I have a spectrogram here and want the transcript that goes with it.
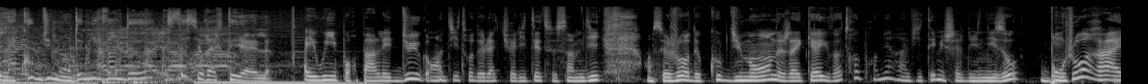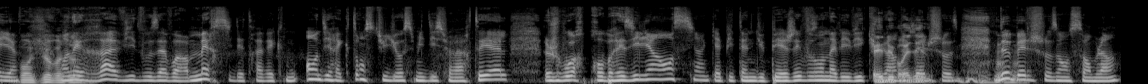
La Coupe du Monde 2022, c'est sur. Et oui, pour parler du grand titre de l'actualité de ce samedi, en ce jour de Coupe du Monde, j'accueille votre premier invité, Michel Denisot. Bonjour Rai. Bonjour, bonjour. On est ravis de vous avoir. Merci d'être avec nous en direct en studio ce midi sur RTL. Joueur pro-brésilien, ancien capitaine du PSG, vous en avez vécu hein, de belles choses. De belles choses ensemble. hein.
